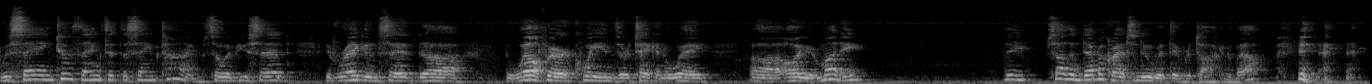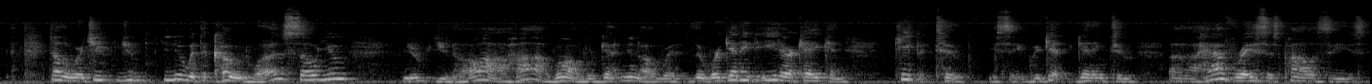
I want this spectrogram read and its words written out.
was saying two things at the same time. So if you said, if Reagan said, uh, the welfare queens are taking away uh, all your money, the Southern Democrats knew what they were talking about. In other words, you, you, you knew what the code was, so you you you know, aha, well, we're getting, you know, we're, we're getting to eat our cake and keep it too. You see, we're get, getting to uh, have racist policies,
